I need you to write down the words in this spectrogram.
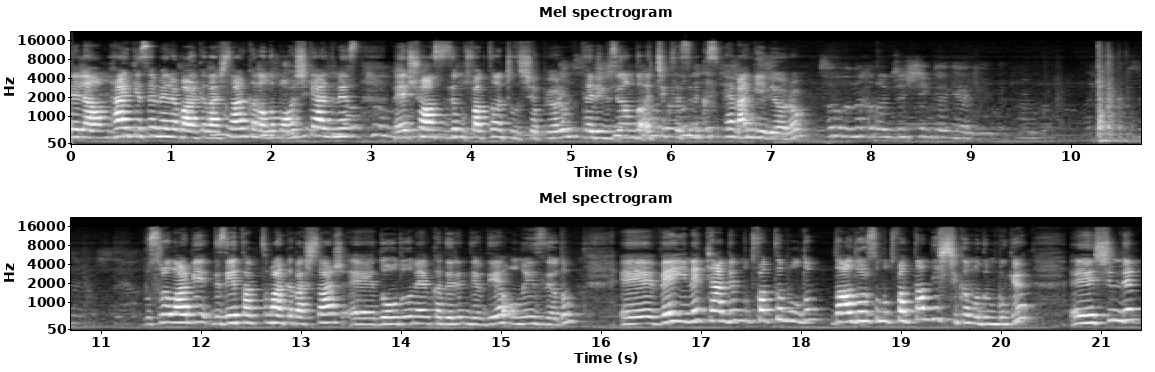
Selam, herkese merhaba arkadaşlar. Kanalıma hoş geldiniz. Ve şu an size mutfaktan açılış yapıyorum. Televizyonum da açık, sesini kısıp hemen geliyorum. Bu sıralar bir diziye taktım arkadaşlar. Ee, Doğduğun Ev Kaderindir diye onu izliyordum. Ee, ve yine kendimi mutfakta buldum. Daha doğrusu mutfaktan hiç çıkamadım bugün. Ee, şimdi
